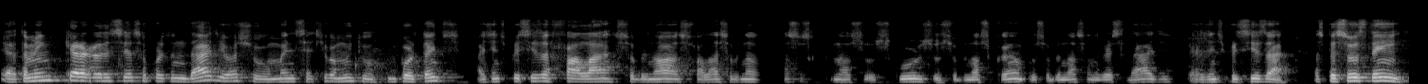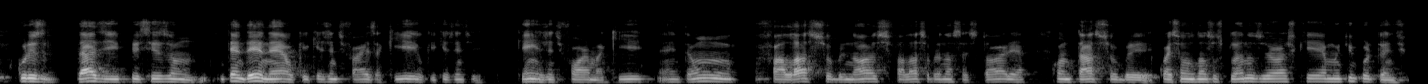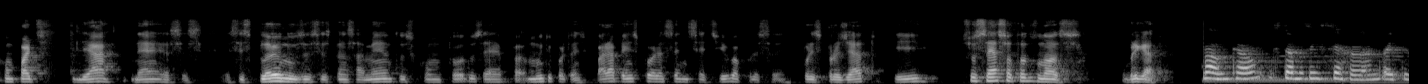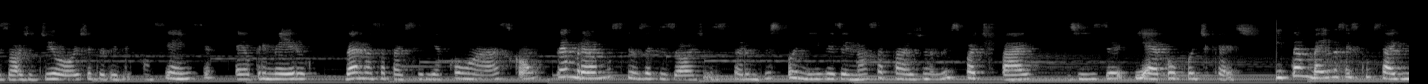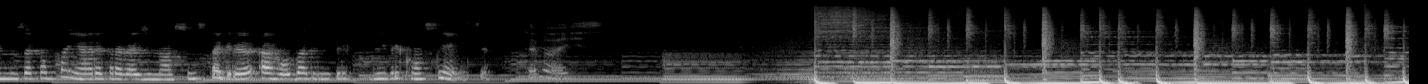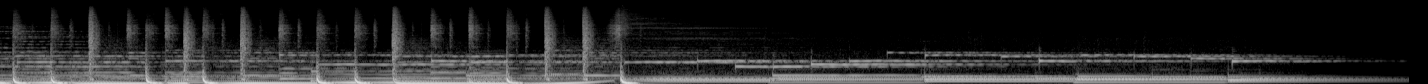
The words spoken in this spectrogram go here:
É, eu também quero agradecer essa oportunidade. Eu acho uma iniciativa muito importante. A gente precisa falar sobre nós, falar sobre nossos, nossos cursos, sobre o nosso campus, sobre a nossa universidade. A gente precisa. As pessoas têm curiosidade e precisam entender, né, o que que a gente faz aqui, o que que a gente quem a gente forma aqui. Né? Então, falar sobre nós, falar sobre a nossa história, contar sobre quais são os nossos planos, eu acho que é muito importante. Compartilhar né, esses, esses planos, esses pensamentos com todos é muito importante. Parabéns por essa iniciativa, por esse, por esse projeto e sucesso a todos nós. Obrigado. Bom, então estamos encerrando o episódio de hoje do Livre Consciência. É o primeiro da nossa parceria com a Ascom. Lembramos que os episódios estarão disponíveis em nossa página no Spotify, Deezer e Apple Podcast. E também vocês conseguem nos acompanhar através do nosso Instagram, arroba Livre, Consciência. Até mais!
